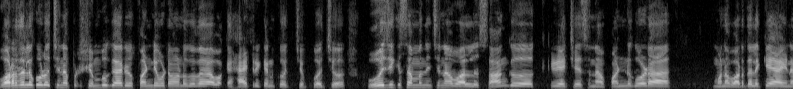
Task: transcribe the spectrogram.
వరదలు కూడా వచ్చినప్పుడు శంభు గారు ఫండ్ ఇవ్వడం అనేది కూడా ఒక హ్యాట్రిక్ అని చెప్పుకోవచ్చు. ఓజీకి సంబంధించిన వాళ్ళు సాంగ్ క్రియేట్ చేసిన ఫండ్ కూడా మన వరదలకే ఆయన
